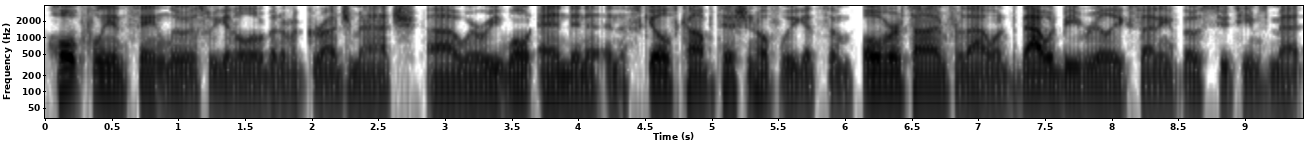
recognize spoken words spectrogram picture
Hopefully in St. Louis, we get a little bit of a grudge match uh, where we won't end in a, in a skills competition. Hopefully we get some overtime for that one. But that would be really exciting if those two teams met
